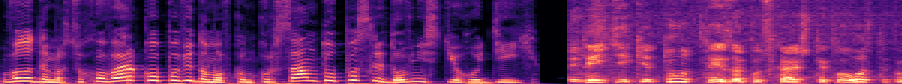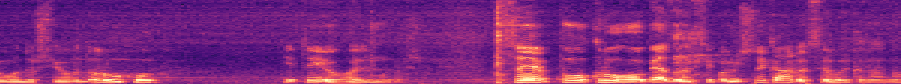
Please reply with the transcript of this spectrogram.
Володимир Суховерко повідомив конкурсанту послідовність його дій. Ти тільки тут, ти запускаєш тепловоз, ти приводиш його до руху і ти його гальмуєш. Все по кругу обов'язаності помічника вже все виконано.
